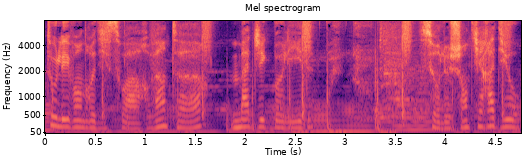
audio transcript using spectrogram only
Tous les vendredis soirs, 20h, Magic Bolide sur le chantier radio.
